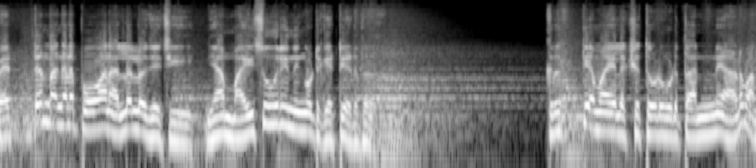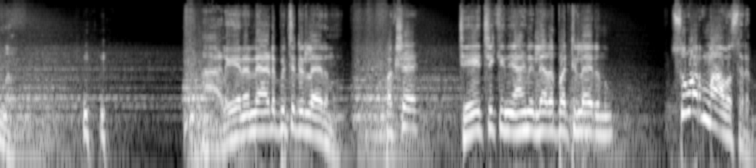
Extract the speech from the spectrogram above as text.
പെട്ടെന്ന് അങ്ങനെ പോവാനല്ലല്ലോ ചേച്ചി. ഞാൻ മൈസൂരിൽ നിന്ന് ഇങ്ങോട്ട് കെട്ടിയെടുത്തത്. കൃത്യമായ ലക്ഷ്യത്തോടു കൂടി തന്നെയാണ് വന്നത്. അളിയൻ എന്നെ അടുപ്പിച്ചിട്ടില്ലായിരുന്നു. പക്ഷേ ചേച്ചിക്ക് ഞാനില്ലാതെ പറ്റില്ലായിരുന്നു. സുവർണാവസരം.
